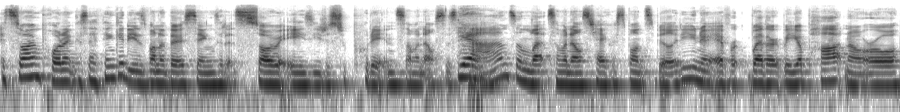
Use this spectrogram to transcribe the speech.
It's so important because I think it is one of those things that it's so easy just to put it in someone else's Yeah. hands and let someone else take responsibility. You know, ever, whether it be your partner or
